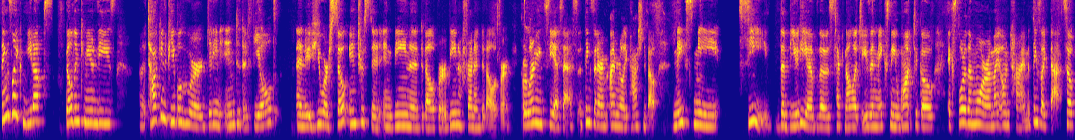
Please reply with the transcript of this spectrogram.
Things like meetups, building communities, uh, talking to people who are getting into the field. And if you are so interested in being a developer or being a front end developer or learning CSS and things that I'm, I'm really passionate about, makes me see the beauty of those technologies and makes me want to go explore them more on my own time and things like that. So,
